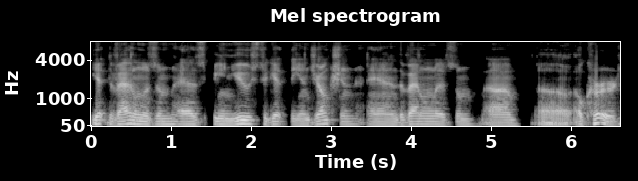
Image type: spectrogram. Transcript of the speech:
Yet the vandalism has been used to get the injunction, and the vandalism uh, uh, occurred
